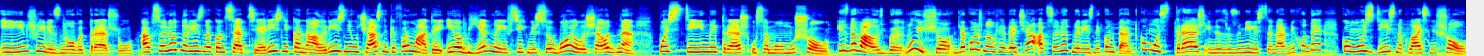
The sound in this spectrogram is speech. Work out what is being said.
і інший різновид трешу. Абсолютно різна концепція, різні канали, різні учасники, формати, і об'єднує всіх між собою лише одне. Постійний треш у самому шоу. І здавалось би, ну і що? Для кожного глядача абсолютно різний контент. Комусь треш і незрозумілі сценарні ходи, комусь дійсно класні шоу.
